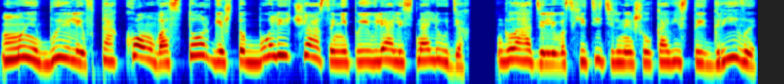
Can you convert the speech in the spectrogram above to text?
Мы были в таком восторге, что более часа не появлялись на людях, гладили восхитительные шелковистые гривы,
